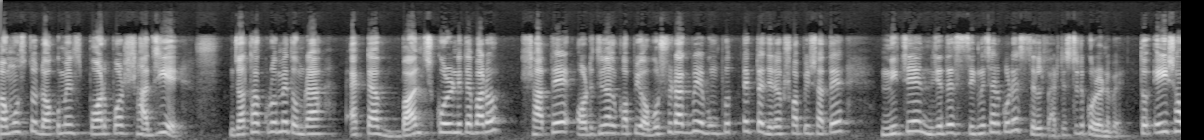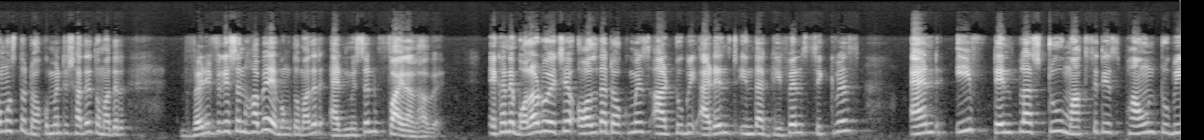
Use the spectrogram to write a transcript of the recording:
সমস্ত ডকুমেন্টস পরপর সাজিয়ে যথাক্রমে তোমরা একটা বাঞ্চ করে নিতে পারো। সাথে অরিজিনাল কপি অবশ্যই রাখবে এবং প্রত্যেকটা জেরক্স কপির সাথে নিচে নিজেদের সিগনেচার করে সেলফ অ্যাটেস্টেড করে নেবে। তো এই সমস্ত ডকুমেন্টের সাথে তোমাদের ভেরিফিকেশন হবে এবং তোমাদের অ্যাডমিশন ফাইনাল হবে। এখানে বলা রয়েছে all the documents are to be arranged in the given sequence and if ten plus two marksheet is found to be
